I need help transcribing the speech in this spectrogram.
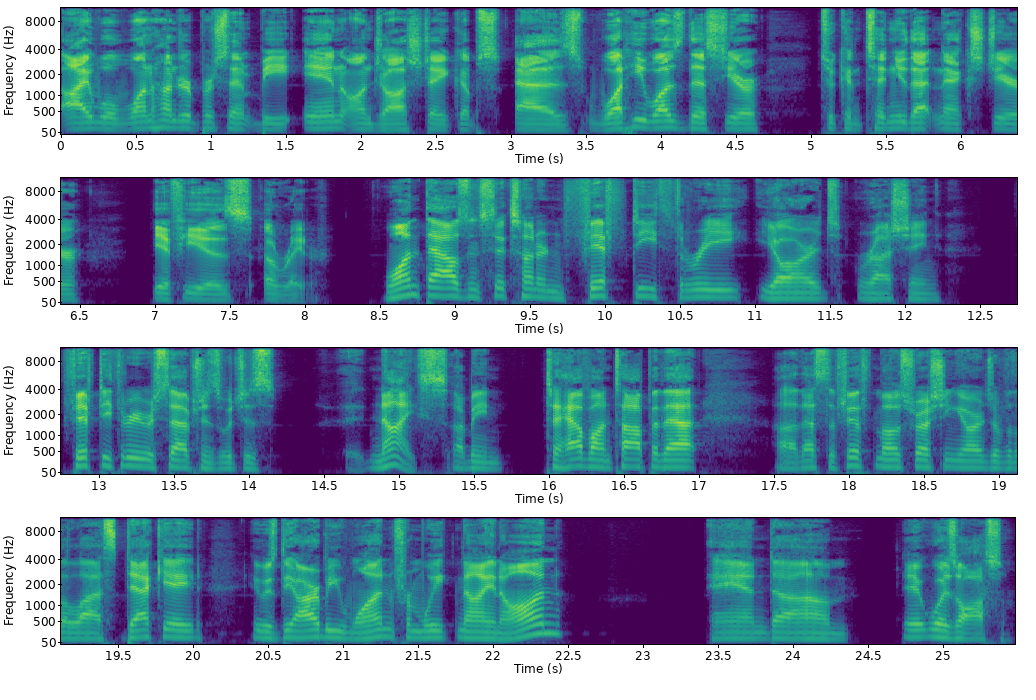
I will 100% be in on Josh Jacobs as what he was this year to continue that next year if he is a Raider. 1,653 yards rushing, 53 receptions, which is nice. I mean, to have on top of that, uh, that's the fifth most rushing yards over the last decade. It was the RB1 from week nine on, and um, it was awesome.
